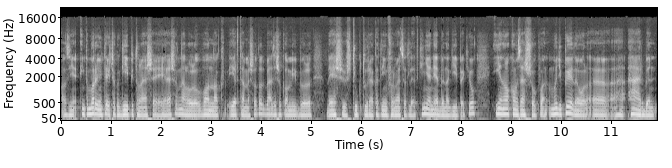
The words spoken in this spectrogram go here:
az ilyen, inkább maradjunk tényleg csak a gépi tanulási eljárásoknál, ahol vannak értelmes adatbázisok, amiből belső struktúrákat, információt lehet kinyerni, ebben a gépek jók. Ilyen alkalmazások van. Mondjuk például HR-ben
